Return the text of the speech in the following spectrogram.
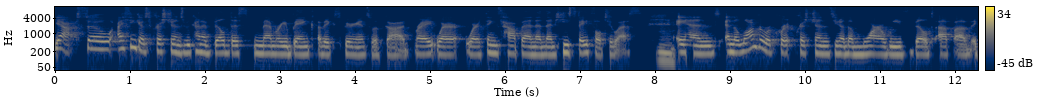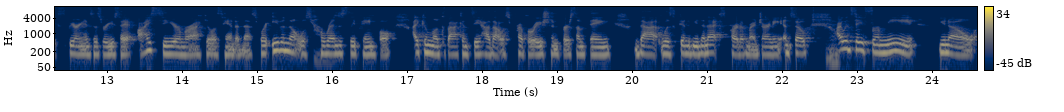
Yeah. So I think as Christians, we kind of build this memory bank of experience with God, right? Where where things happen and then He's faithful to us. Mm. And and the longer we're Christians, you know, the more we've built up of experiences where you say, "I see Your miraculous hand in this." Where even though it was horrendously painful, I can look back and see how that was preparation for something that was going to be the next part of my journey. And so, Yeah. I would say for me, you know,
